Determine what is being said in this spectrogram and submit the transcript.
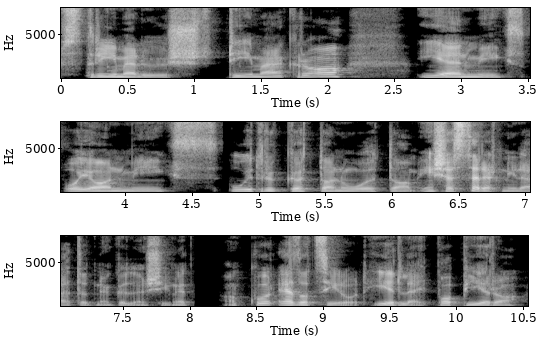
streamelős témákra, ilyen mix, olyan mix, új trükköt tanultam, és ezt szeretnéd átadni a közönségnek, akkor ez a célod. Írd le egy papírra,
